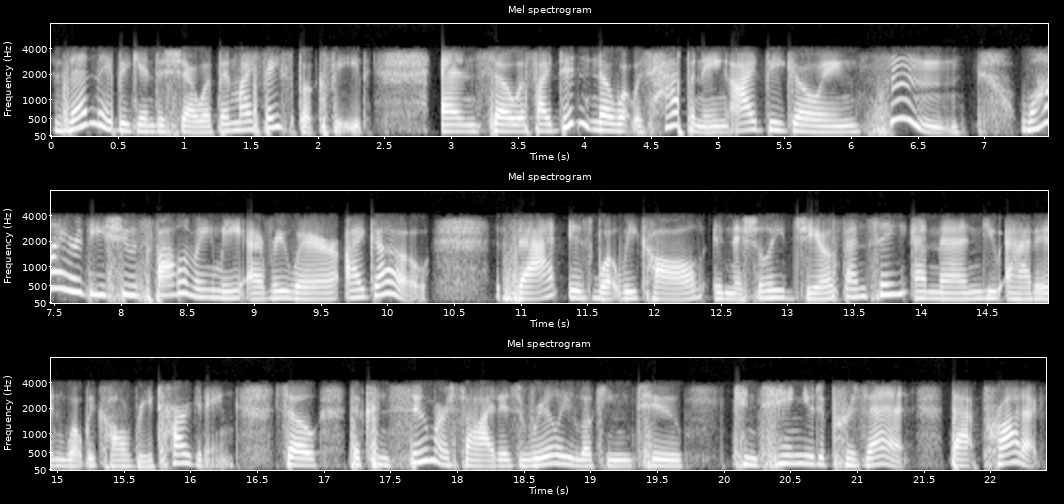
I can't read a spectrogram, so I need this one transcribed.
then they begin to show up in my Facebook feed. And so if I didn't know what was happening, I'd be going, hmm, why are these shoes following me everywhere I go? That is what we call initially geofencing, and then you add in what we call retargeting. So the consumer side is really looking to continue to present that product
